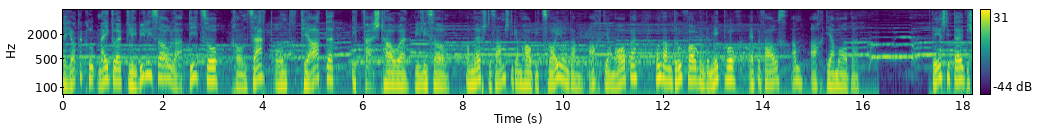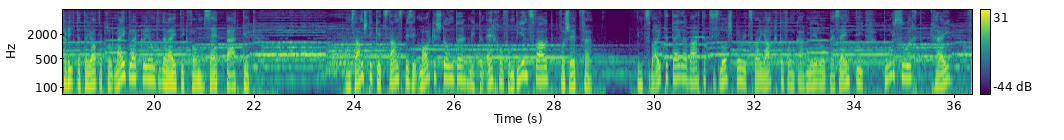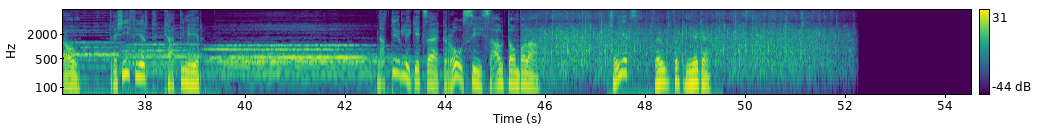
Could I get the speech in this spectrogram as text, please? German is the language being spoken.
Der Jodlerclub Maiglöckli Willisau lädt ein zu Konzert und Theater in die Festhalle Willisau. Am nächsten Samstag um halb zwei und am 8. am Abend und am darauffolgenden Mittwoch ebenfalls am 8. am Abend. Der erste Teil beschreitet der Jodlerclub Maiglöckli unter der Leitung von Sepp Bettig. Am Samstag gibt es Tanz bis in die Morgenstunde mit dem Echo vom Bienswald von Schöpfen. Im zweiten Teil erwartet sie das Lustspiel in zwei Akten von Carmelo Pesenti «Bauer sucht keine Frau». Die Regie führt Kathi Meer. Natürlich gibt es eine grosse Sautombola. Schon jetzt viel Vergnügen.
